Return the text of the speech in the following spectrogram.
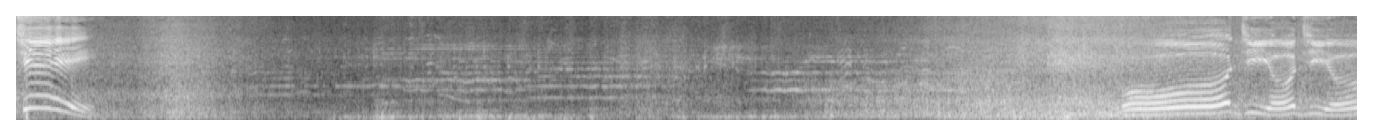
チー。おージオジオ。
